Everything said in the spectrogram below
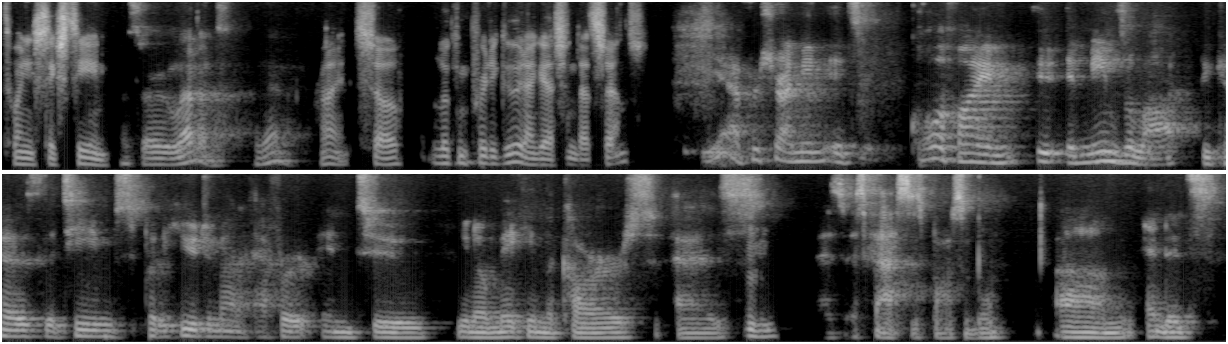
2016? So 11th, yeah. Right. So looking pretty good, I guess, in that sense. Yeah, for sure. I mean, it's qualifying. It, it means a lot because the teams put a huge amount of effort into you know making the cars as mm-hmm as, as fast as possible. Um, and it's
